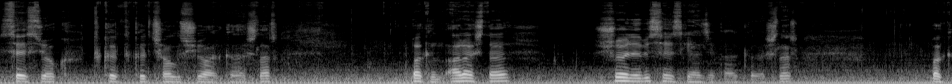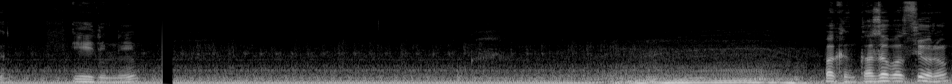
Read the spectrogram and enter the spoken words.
ses yok. Tıkır tıkır çalışıyor arkadaşlar. Bakın araçta şöyle bir ses gelecek arkadaşlar. Bakın iyi dinleyin. Bakın gaza basıyorum.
